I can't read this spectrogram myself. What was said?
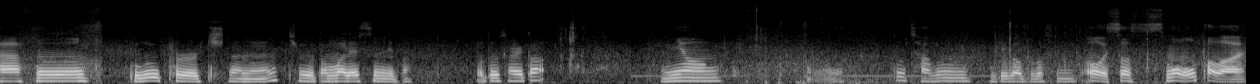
하훈 블루 퍼치라는 친구도 한 마리 했습니다. 너도 살가? 안녕. 어, 또 작은 고기가 물었습니다. Oh, it's a small opala.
